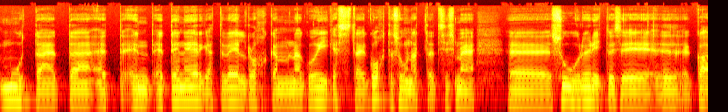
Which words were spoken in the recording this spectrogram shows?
muuta, et, et, et energiat veel rohkem nagu õigesse kohta suunata, et siis me äh, suurüritusi äh, ka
